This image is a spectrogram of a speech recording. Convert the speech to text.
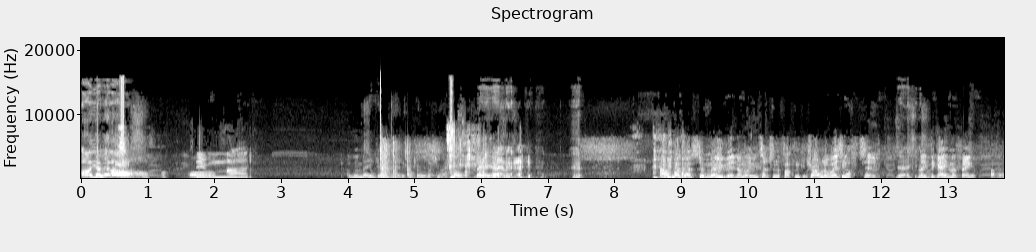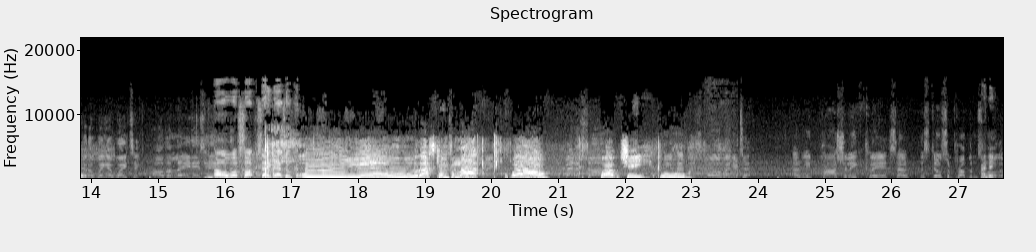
Oh yeah, well, Oh, And he's oh. You oh, mad? I'm a major on the controller smash. Oh, there we go. yeah. Oh How's my guy still moving? I'm not even touching the fucking controller. Where's he off to? Yeah. Leave the game, I think. where a. Oh, the lead is here. Oh, for fuck's sake! That's all. Ooh, that's come from that. Wow. The better side. Wouchy. Ooh. Score when you're to. Only partially cleared, so there's still some problems Andy. for them.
